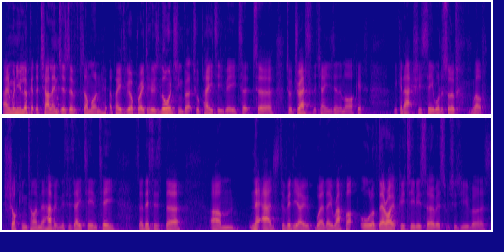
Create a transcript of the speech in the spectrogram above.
And when you look at the challenges of someone, a pay TV operator who's launching virtual pay TV to, to, to address the changes in the market, you can actually see what a sort of, well, shocking time they're having. This is AT&T. So this is the um, net adds to video where they wrap up all of their IPTV service, which is U-verse,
